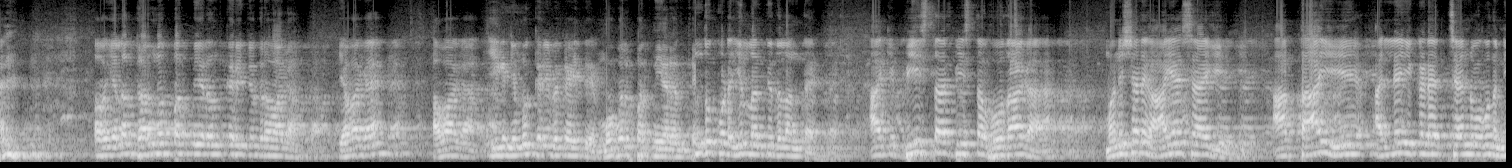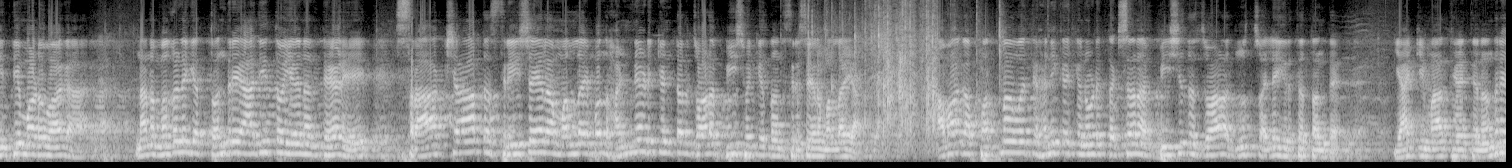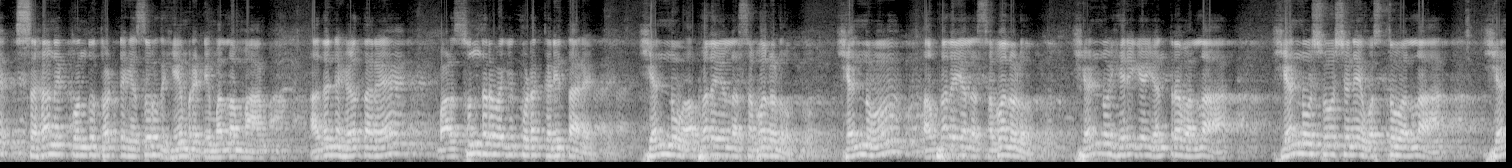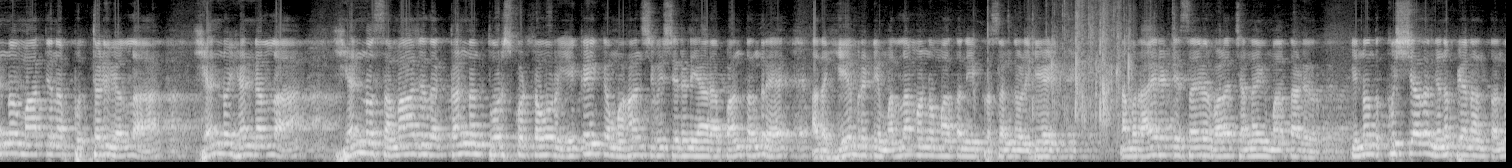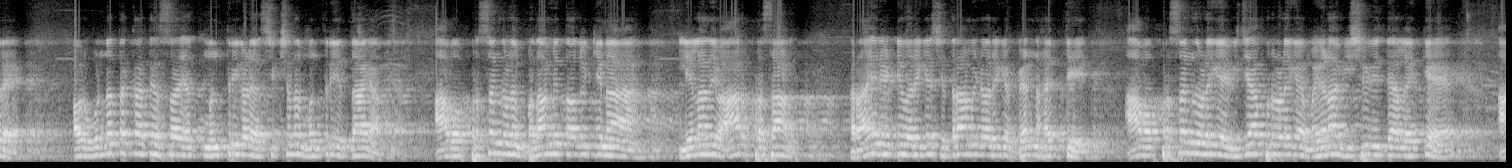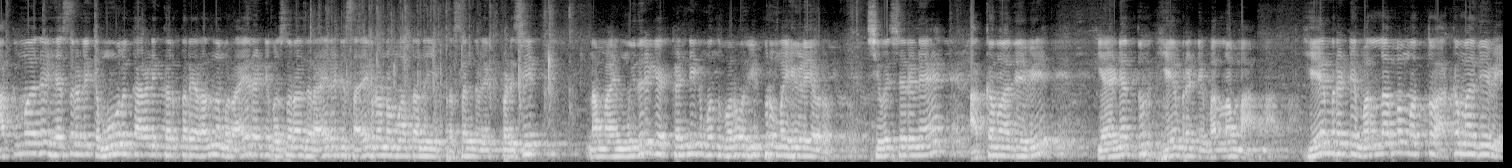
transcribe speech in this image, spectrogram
ಅವಾಗೆಲ್ಲ ಧರ್ಮ ಪತ್ನಿಯರಂತ ಕರಿತಿದ್ರು ಅವಾಗ. ಯಾವಾಗ? ಅವಾಗ ಈಗ ನಿಮಗ್ ಕರಿಬೇಕಾಯ್ತು, ಮೊಬೈಲ್ ಪತ್ನಿಯರಂತೆ. ಒಂದು ಕೂಡ ಇಲ್ಲ ಅಂತಿದ್ದಲ್ಲಂತೆ ಆಕೆ ಬೀಸ್ತಾ ಬೀಸ್ತಾ ಹೋದಾಗ ಮನುಷ್ಯನಿಗೆ ಆಯಾಸ ಆಗಿ ಆ ತಾಯಿ ಅಲ್ಲೇ ಈ ಕಡೆ ಚೆನ್ನ ಹೋಗೋದು ನಿದ್ದೆ ಮಾಡುವಾಗ, ನನ್ನ ಮಗಳಿಗೆ ತೊಂದರೆ ಆದೀತೋ ಏನಂತ ಹೇಳಿ ಸಾಕ್ಷಾತ್ ಶ್ರೀಶೈಲ ಮಲ್ಲಯ್ಯ ಬಂದು ಹನ್ನೆರಡು ಕ್ವಿಂಟಲ್ ಜೋಳ ಬೀಸ್ಬೇಕಿದ್ದಂತ ಶ್ರೀಶೈಲ ಮಲ್ಲಯ್ಯ. ಅವಾಗ ಪದ್ಮಾವತಿ ಹನಿಕೈಕೆ ನೋಡಿದ ತಕ್ಷಣ ಬೀಸಿದ ಜ್ವಾಳ ನುಚ್ಚು ಅಲ್ಲೇ ಇರ್ತದಂತೆ ಯಾಕೆ ಮಾತು ಮಾತು ಹೇಳ್ತೇನೆಂದ್ರೆ ಸಹನಕ್ಕೊಂದು ದೊಡ್ಡ ಹೆಸರು ಹೇಮರೆಡ್ಡಿ ಮಲ್ಲಮ್ಮ ಅದನ್ನ ಹೇಳ್ತಾರೆ ಬಹಳ ಸುಂದರವಾಗಿ ಕೂಡ ಕರೀತಾರೆ. ಹೆಣ್ಣು ಅಬಲೆಯಲ್ಲ ಸಬಲಳು, ಹೆಣ್ಣು ಅಬಲೆಯಲ್ಲ ಸಬಲಳು. ಹೆಣ್ಣು ಹೆರಿಗೆ ಯಂತ್ರವಲ್ಲ, ಹೆಣ್ಣು ಶೋಷಣೆ ವಸ್ತುವಲ್ಲ, ಹೆಣ್ಣು ಮಾತಿನ ಪುತ್ಥಳಿಯಲ್ಲ, ಹೆಣ್ಣು ಹೆಣ್ಣಲ್ಲ ಹೆಣ್ಣು ಸಮಾಜದ ಕಣ್ಣನ್ನು ತೋರಿಸ್ಕೊಟ್ಟವರು ಏಕೈಕ ಮಹಾನ್ ಶಿವಶರಣಿ ಯಾರಪ್ಪ ಅಂತಂದ್ರೆ ಅದ ಹೇಮರೆಡ್ಡಿ ಮಲ್ಲಮ್ಮನ ಮಾತನ್ನ ಈ ಪ್ರಸಂಗಗಳಿಗೆ ಹೇಳಿ. ನಮ್ಮ ರಾಯರೆಡ್ಡಿ ಸಾಹೇಬರು ಬಹಳ ಚೆನ್ನಾಗಿ ಮಾತಾಡಿದರು. ಇನ್ನೊಂದು ಖುಷಿಯಾದ ನೆನಪೇನ ಅಂತಂದ್ರೆ ಅವರು ಉನ್ನತ ಖಾತೆ ಮಂತ್ರಿಗಳ ಶಿಕ್ಷಣ ಮಂತ್ರಿ ಇದ್ದಾಗ ಆ ಪ್ರಸಂಗಗಳ ಬದಾಮಿ ತಾಲೂಕಿನ ಲೀಲಾದೇವಿ ಆರ್ ಪ್ರಸಾದ್ ರಾಯರೆಡ್ಡಿಯವರಿಗೆ ಸಿದ್ದರಾಮಯ್ಯವರಿಗೆ ಬೆನ್ನು ಹತ್ತಿ ಆ ಪ್ರಸಂಗದೊಳಗೆ, ವಿಜಯಪುರದೊಳಗೆ ಮಹಿಳಾ ವಿಶ್ವವಿದ್ಯಾಲಯಕ್ಕೆ ಅಕಮದೇ ಹೆಸರಳಿಕೆ ಮೂಲ ಕಾರಣಕರ್ತರು ನಮ್ಮ ರಾಯರೆಡ್ಡಿ ಬಸವರಾಜ ರಾಯರೆಡ್ಡಿ ಸಾಹೇಬ್ರನ್ನ ಮಾತನ್ನು ಈ ಪ್ರಸಂಗದಲ್ಲಿ ಏರ್ಪಡಿಸಿ ನಮ್ಮ ಇದರಿಗೆ ಕಣ್ಣಿಗೆ ಬಂದು ಬರುವ ಇಬ್ಬರು ಮಹಿಳೆಯರು. ಶಿವಶರಣೆ ಅಕ್ಕಮಹಾದೇವಿ ಎರಡನೇದ್ದು ಹೇಮರೆಡ್ಡಿ ಮಲ್ಲಮ್ಮ. ಹೇಮರೆಡ್ಡಿ ಮಲ್ಲಮ್ಮ ಮತ್ತು ಅಕ್ಕಮಹಾದೇವಿ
